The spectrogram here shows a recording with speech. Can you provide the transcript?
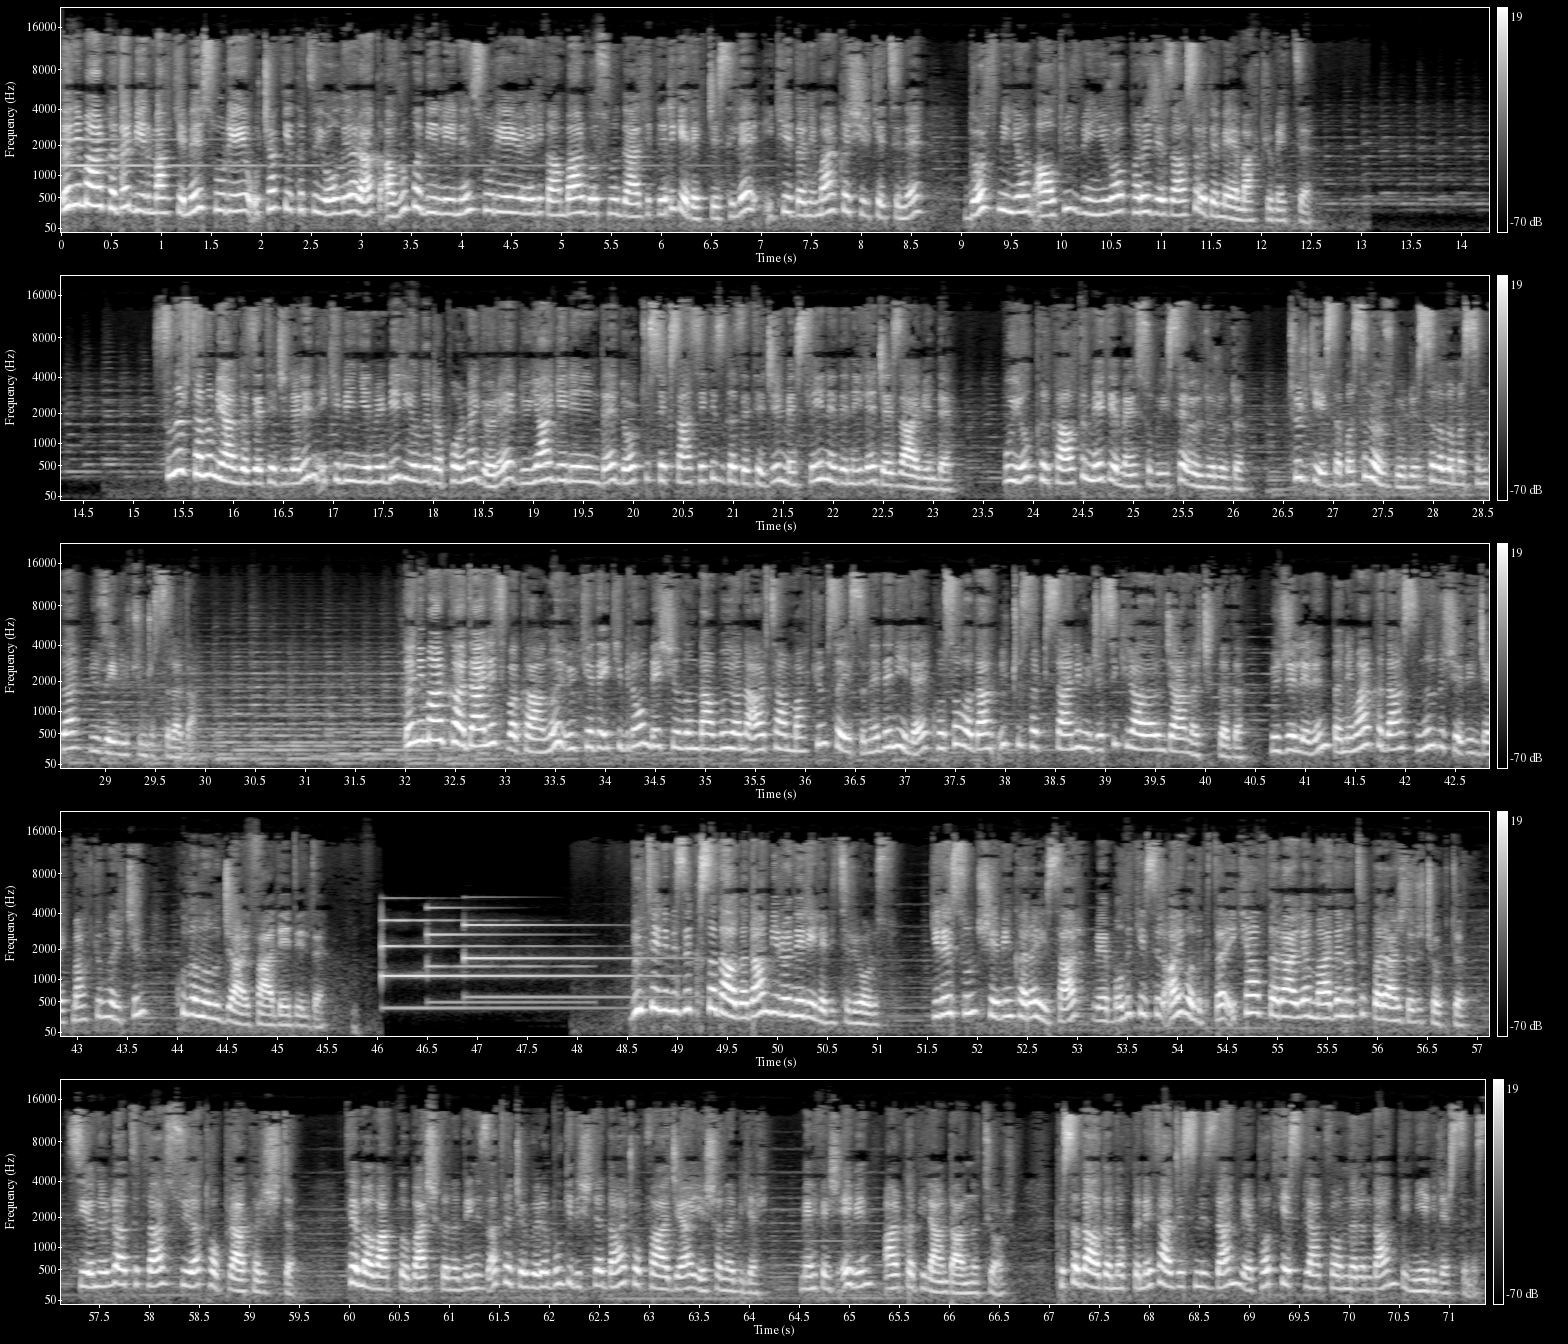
Danimarka'da bir mahkeme Suriye'ye uçak yakıtı yollayarak Avrupa Birliği'nin Suriye'ye yönelik ambargosunu deldikleri gerekçesiyle iki Danimarka şirketini 4 milyon 600 bin euro para cezası ödemeye mahkum etti. Sınır tanımayan gazetecilerin 2021 yılı raporuna göre dünya genelinde 488 gazeteci mesleği nedeniyle cezaevinde. Bu yıl 46 medya mensubu ise öldürüldü. Türkiye ise basın özgürlüğü sıralamasında 153. sırada. Danimarka Adalet Bakanlığı ülkede 2015 yılından bu yana artan mahkum sayısı nedeniyle Kosova'dan 300 hapishane hücresi kiralanacağını açıkladı. Hücrelerin Danimarka'dan sınır dışı edilecek mahkumlar için kullanılacağı ifade edildi. Bültenimizi kısa dalgadan bir öneriyle bitiriyoruz. Giresun, Şebin Karahisar ve Balıkesir Ayvalık'ta iki hafta arayla maden atık barajları çöktü. Siyanürlü atıklar suya toprağa karıştı. Tema Vakfı Başkanı Deniz Ataç'a göre bu gidişle daha çok facia yaşanabilir. Mehveş Evin arka planda anlatıyor. Kısa Dalga.net adresimizden ve podcast platformlarından dinleyebilirsiniz.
